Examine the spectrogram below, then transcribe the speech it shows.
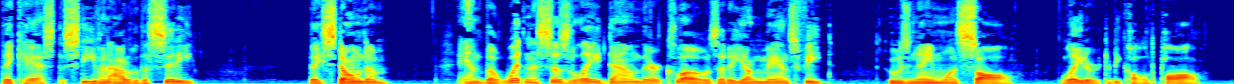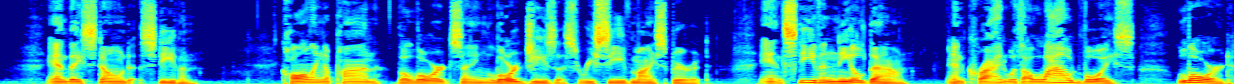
They cast Stephen out of the city. They stoned him, and the witnesses laid down their clothes at a young man's feet, whose name was Saul, later to be called Paul. And they stoned Stephen, calling upon the Lord, saying, Lord Jesus, receive my spirit. And Stephen kneeled down and cried with a loud voice, Lord,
